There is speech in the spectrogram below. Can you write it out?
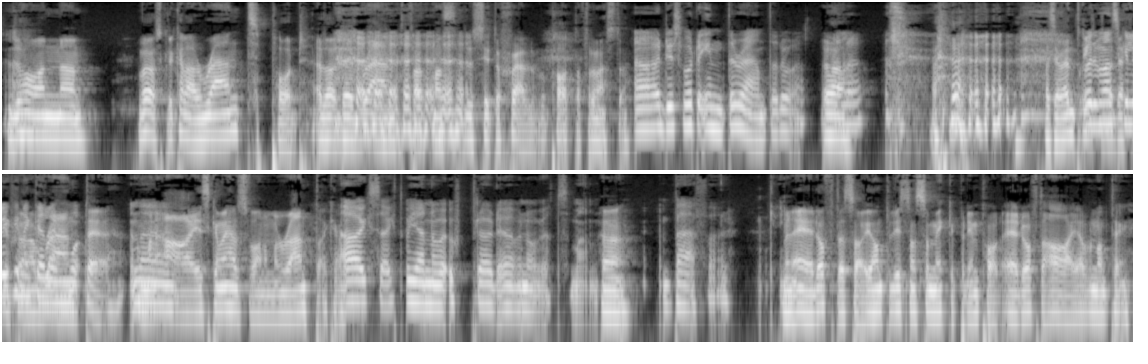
Du har en, eh, vad jag skulle kalla rant-podd. Eller det är rant för att man, du sitter själv och pratar för det mesta. Ja, det är svårt att inte ranta då. Ja. Eller? Fast jag vet inte riktigt man skulle kunna kalla rant är. Om man är arg ska man helst vara när man rantar kanske. Ja, exakt. Och gärna vara upprörd över något som man Ja. bär för. kring. Men är det ofta så? Jag har inte lyssnat så mycket på din podd. Är du ofta arg över någonting?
